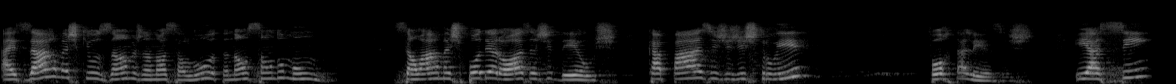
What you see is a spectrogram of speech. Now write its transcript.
As armas que usamos na nossa luta não são do mundo. São armas poderosas de Deus, capazes de destruir fortalezas. E assim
